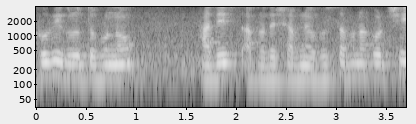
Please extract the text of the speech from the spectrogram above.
খুবই গুরুত্বপূর্ণ হাদিস আপনাদের সামনে উপস্থাপনা করছি।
